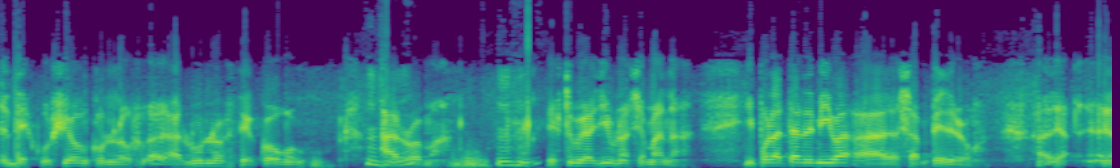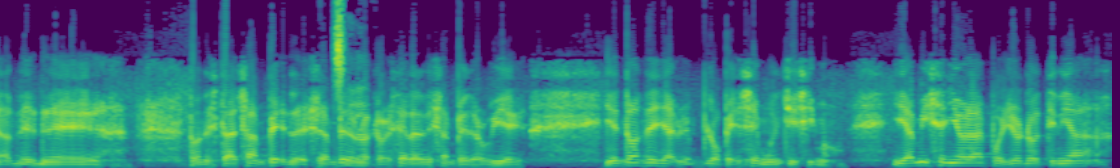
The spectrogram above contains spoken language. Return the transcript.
de excursión con los alumnos de Cogo a Roma. Estuve allí una semana y por la tarde me iba a San Pedro, donde está San Pedro, San Pedro la cabecera de San Pedro. Bien. Y entonces ya lo pensé muchísimo. Y a mi señora, pues yo lo tenía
